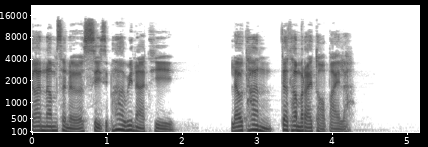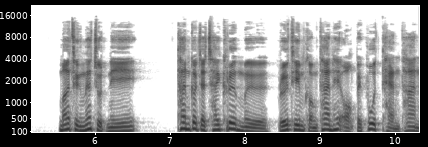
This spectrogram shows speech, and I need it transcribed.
การนำเสนอ 45 วินาที แล้วท่านจะทำอะไรต่อไปล่ะ มาถึงณจุดนี้ ท่านก็จะใช้เครื่องมือหรือทีมของท่านให้ออกไปพูดแทนท่าน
